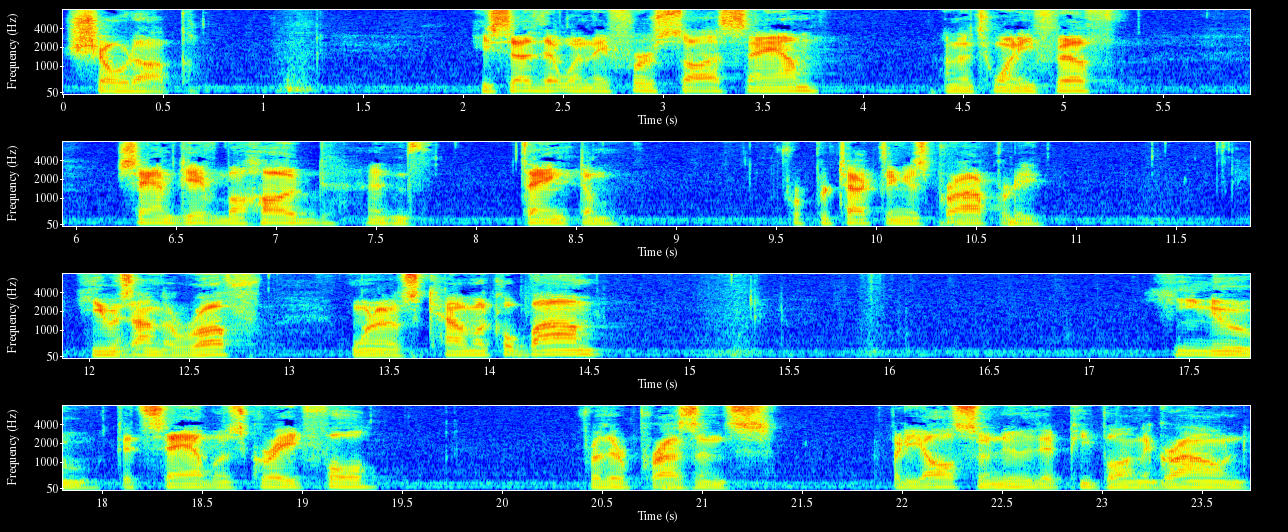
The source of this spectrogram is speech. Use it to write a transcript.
showed up. He said that when they first saw Sam on the 25th, Sam gave him a hug and thanked him for protecting his property. He was on the roof when it was chemical bomb. He knew that Sam was grateful for their presence, but he also knew that people on the ground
